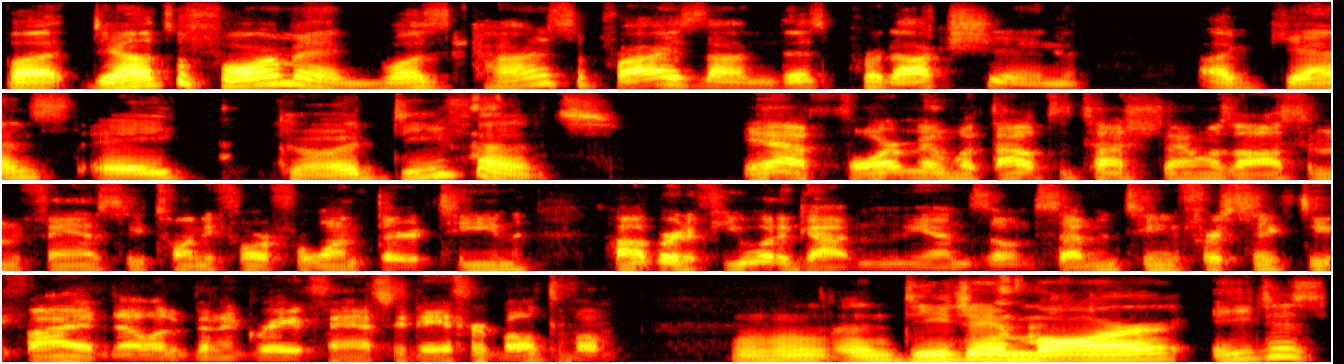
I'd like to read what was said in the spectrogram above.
But D'Onta Foreman was kind of surprised on this production against a good defense. Yeah, Foreman without the touchdown was awesome in fantasy, 24 for 113. Hubbard, if you would have gotten in the end zone, 17 for 65, that would have been a great fantasy day for both of them. hmm And DJ Moore, he just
